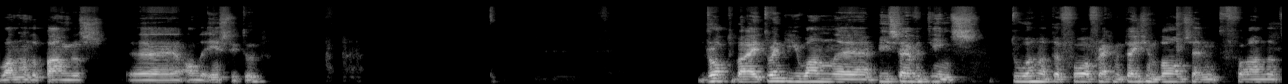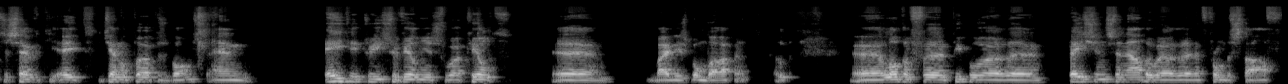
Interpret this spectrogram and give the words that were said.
100 pounders uh, on the institute. Dropped by 21 uh, B-17s, 204 fragmentation bombs, and 478 general purpose bombs, and 83 civilians were killed uh, by this bombardment. A lot of people were patients and other were from the staff.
